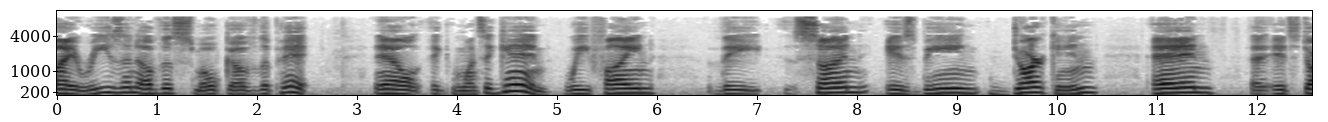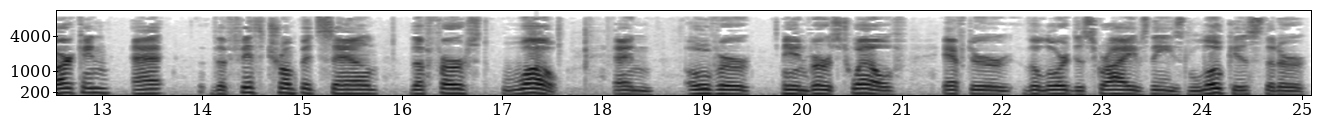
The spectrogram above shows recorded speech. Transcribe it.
by reason of the smoke of the pit. Now, once again, we find the sun is being darkened and uh, it's darkened at the fifth trumpet sound, the first woe. And over in verse 12, after the Lord describes these locusts that are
